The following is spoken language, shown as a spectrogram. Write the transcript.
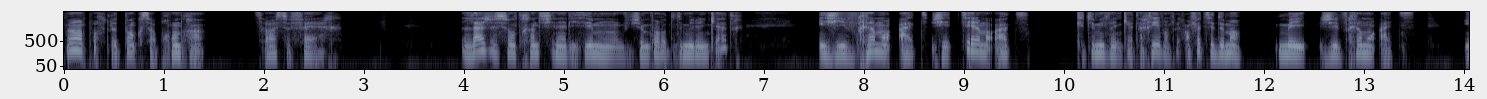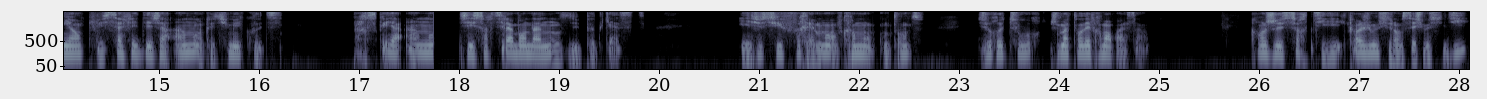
peu importe le temps que ça prendra, ça va se faire. Là, je suis en train de finaliser mon vision board de 2024 et j'ai vraiment hâte, j'ai tellement hâte que 2024 arrive. En fait, en fait c'est demain, mais j'ai vraiment hâte. Et en plus, ça fait déjà un an que tu m'écoutes. Parce qu'il y a un an, j'ai sorti la bande-annonce du podcast. Et je suis vraiment, vraiment contente du retour. Je m'attendais vraiment pas à ça. Quand je sortis, quand je me suis lancée, je me suis dit,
